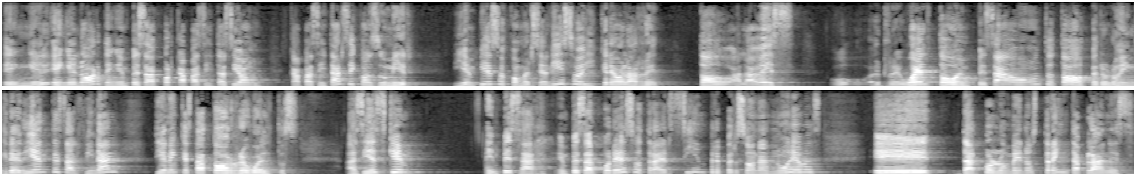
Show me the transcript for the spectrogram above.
en, el, orden, empezar por capacitación, capacitarse y consumir. Y empiezo, comercializo y creo la red. Todo a la vez, revuelto, empezado, junto, todo. Pero los ingredientes al final tienen que estar todos revueltos. Así es que empezar, empezar por eso, traer siempre personas nuevas, eh, dar por lo menos 30 planes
